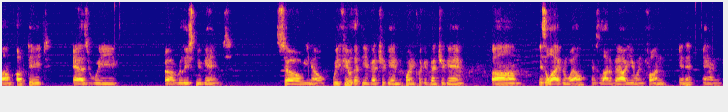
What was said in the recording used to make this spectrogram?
um, update as we uh, release new games. So you know, we feel that the adventure game, the point and click adventure game, um, is alive and well. There's a lot of value and fun in it, and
